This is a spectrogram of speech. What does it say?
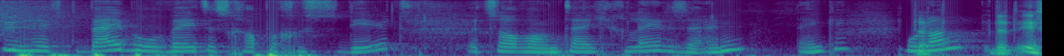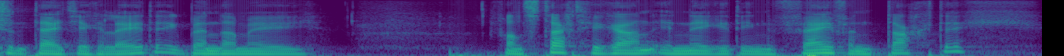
U heeft bijbelwetenschappen gestudeerd. Het zal wel een tijdje geleden zijn, denk ik. Hoe dat, lang? Dat is een tijdje geleden. Ik ben daarmee van start gegaan in 1985.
